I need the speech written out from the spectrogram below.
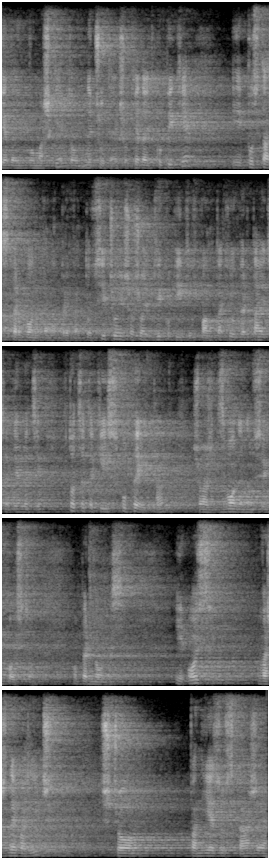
кидають бумажки, то не чути. Якщо кидають копійки і пуста скарбонка, наприклад, то всі чують, що щось дві копійки впало, так і обертаються, дивляться, хто це такий скупий, так? що аж дзвони на всю костю обернулись. І ось важлива річ, що пан Єсус каже,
